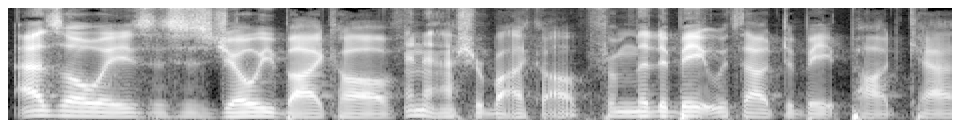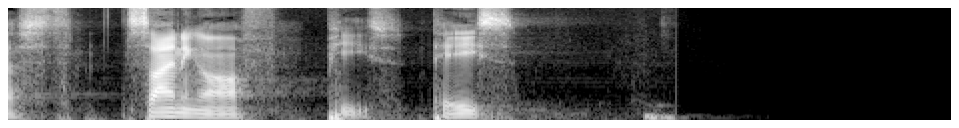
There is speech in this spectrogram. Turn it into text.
As always, this is Joey Bykov and Asher Bykov from the Debate Without Debate podcast. Signing off. Peace. Peace.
